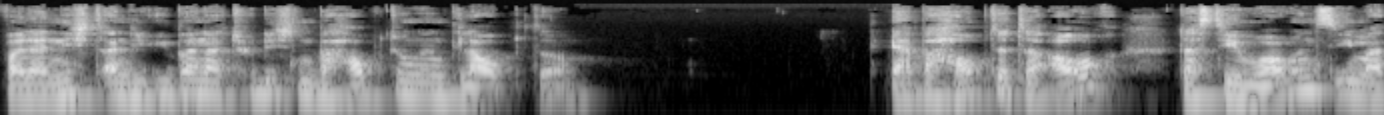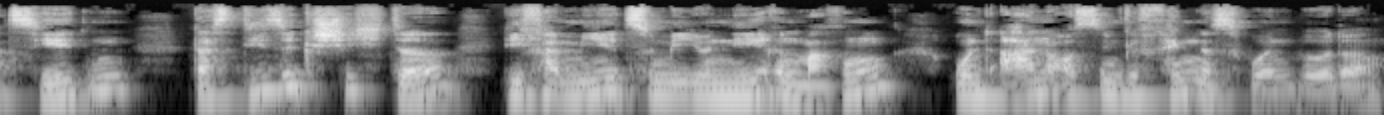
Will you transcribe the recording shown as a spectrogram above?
weil er nicht an die übernatürlichen Behauptungen glaubte. Er behauptete auch, dass die Warrens ihm erzählten, dass diese Geschichte die Familie zu Millionären machen und Arne aus dem Gefängnis holen würde.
